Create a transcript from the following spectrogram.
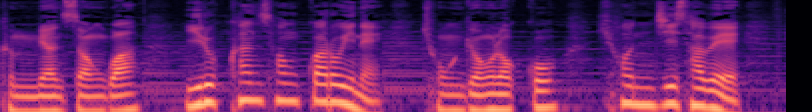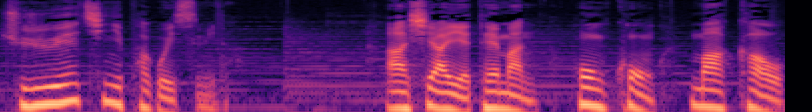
근면성과 이룩한 성과로 인해 존경을 얻고 현지 사회의 주류에 진입하고 있습니다. 아시아의 대만, 홍콩, 마카오,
